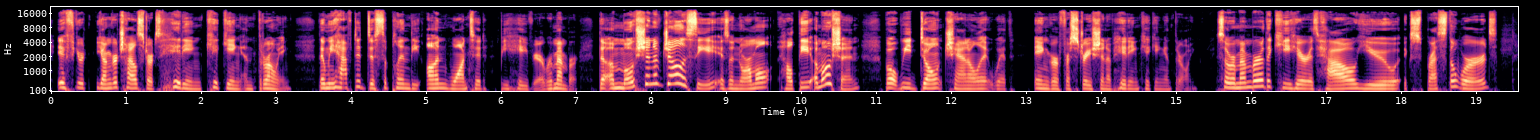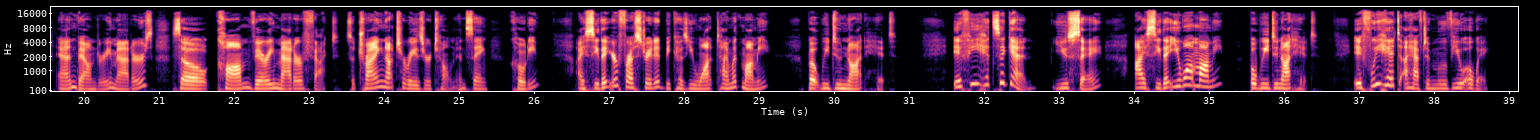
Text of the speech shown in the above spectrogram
if your younger child starts hitting, kicking, and throwing, then we have to discipline the unwanted behavior. Remember, the emotion of jealousy is a normal, healthy emotion, but we don't channel it with anger, frustration of hitting, kicking, and throwing. So remember, the key here is how you express the words and boundary matters. So calm, very matter of fact. So trying not to raise your tone and saying, Cody, I see that you're frustrated because you want time with mommy but we do not hit. If he hits again, you say, I see that you want mommy, but we do not hit. If we hit, I have to move you away.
